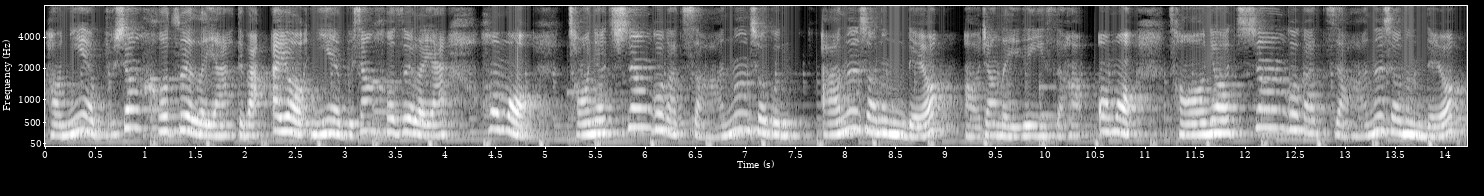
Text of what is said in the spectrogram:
好，你也不像喝醉了呀，对吧？哎呦，你也不像喝醉了呀。어머 전혀취한것같지않으셨않으셨는데 요。 啊，这样的一个意思哈。어머전혀취한것같지않으셨는데 요。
